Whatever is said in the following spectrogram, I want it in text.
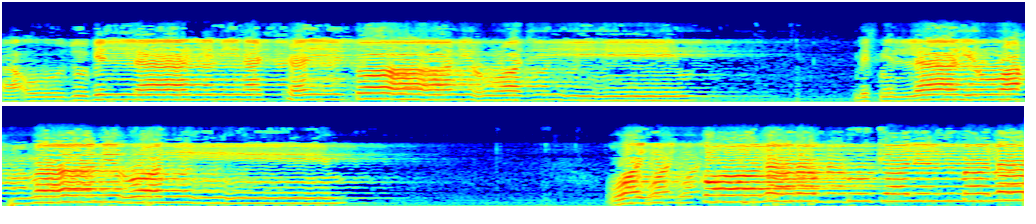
أعوذ بالله من الشيطان الرجيم. بسم الله الرحمن الرحيم. وإذ قال ربك للملائكة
